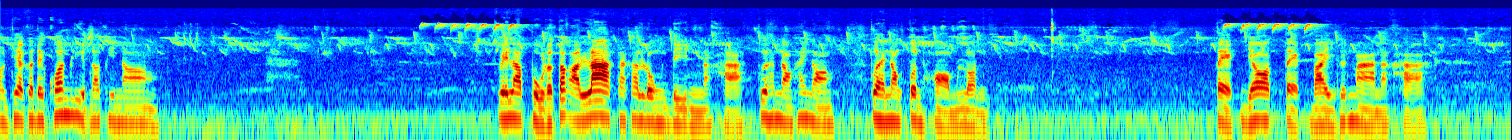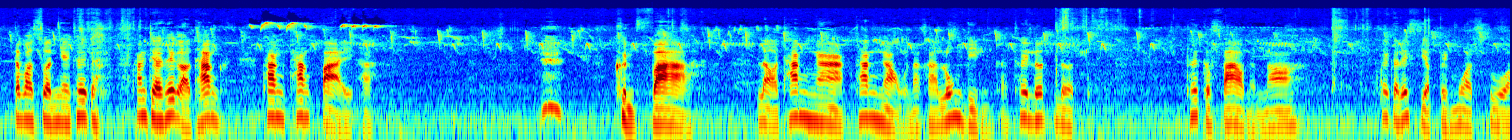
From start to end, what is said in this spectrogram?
างทีก็ได้ความรีบเนาะพี่น้อง เวลาปลูกเราต้องเอารากนะคะ ลงดินนะคะ เพื่อให้น้องให้น้อง เพื่อให้น้องต้นหอมหล่น แตกยอดแตกใบขึ้นมานะคะ แต่ว่าส่วนใหญ่เธอจะทั้งเธอเธอก็เอาทั้งทั้งทั้งป่ายค่ะ ขึ้นฟ้าแล้วเอาทั้งงากทั้งเหงานะคะ ลงดินค่ะเธอเลิศเลิศเธอกับฟ้านั่นเนาะ ค่อก็ได้เสียบไปหมวดซัว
